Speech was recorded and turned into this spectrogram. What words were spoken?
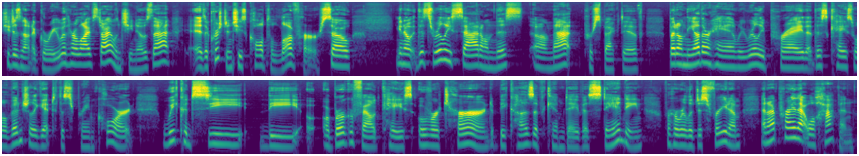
She does not agree with her lifestyle and she knows that. As a Christian, she's called to love her. So, you know, it's really sad on this on that perspective. But on the other hand, we really pray that this case will eventually get to the Supreme Court. We could see the Obergefell case overturned because of Kim Davis standing for her religious freedom, and I pray that will happen.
